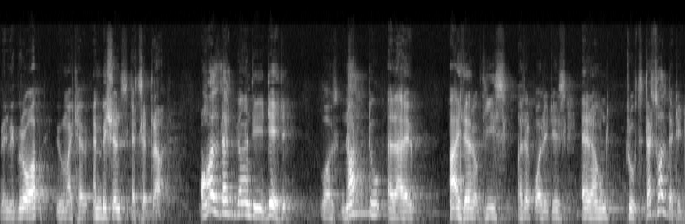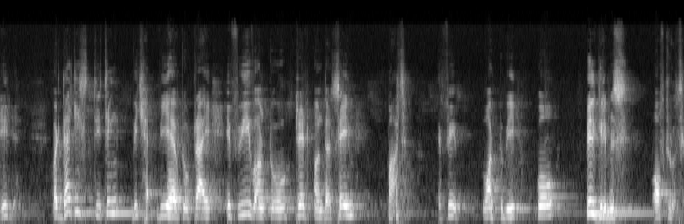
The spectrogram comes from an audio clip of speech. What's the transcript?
when we grow up, we might have ambitions, etc. All that Gandhi did was not to allow either of these other qualities around truth. That's all that he did. But that is the thing which we have to try if we want to tread on the same path. If we want to be co pilgrims of truth.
